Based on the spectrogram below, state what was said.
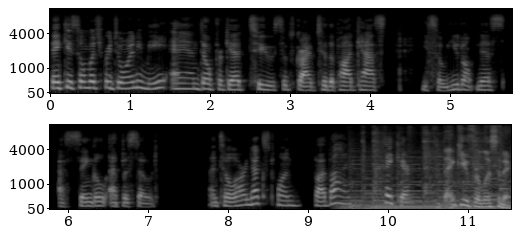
Thank you so much for joining me. And don't forget to subscribe to the podcast so you don't miss a single episode. Until our next one, bye bye. Take care. Thank you for listening.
